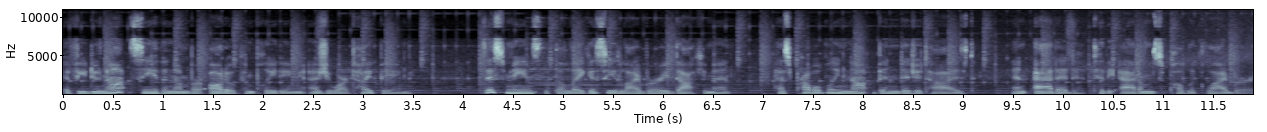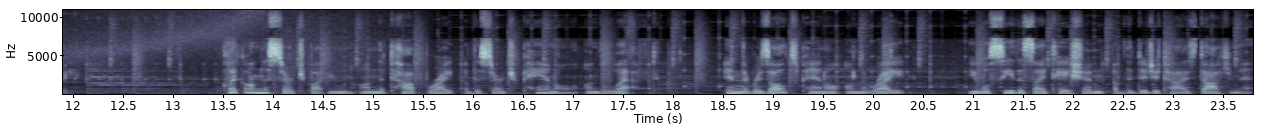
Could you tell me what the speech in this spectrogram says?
If you do not see the number auto-completing as you are typing, this means that the Legacy Library document has probably not been digitized and added to the ADAMS Public Library. Click on the Search button on the top right of the Search panel on the left. In the Results panel on the right, you will see the citation of the digitized document.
